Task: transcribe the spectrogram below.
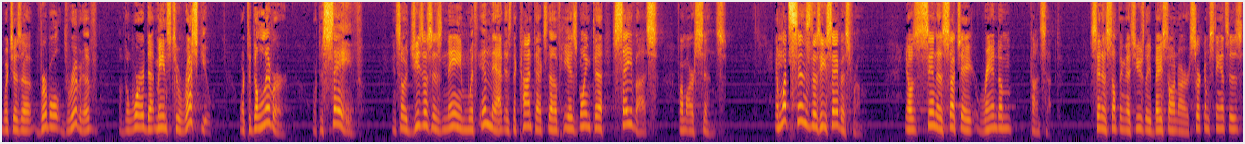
which is a verbal derivative of the word that means to rescue or to deliver or to save. And so Jesus' name within that is the context of He is going to save us from our sins. And what sins does He save us from? You know, sin is such a random concept. Sin is something that's usually based on our circumstances,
